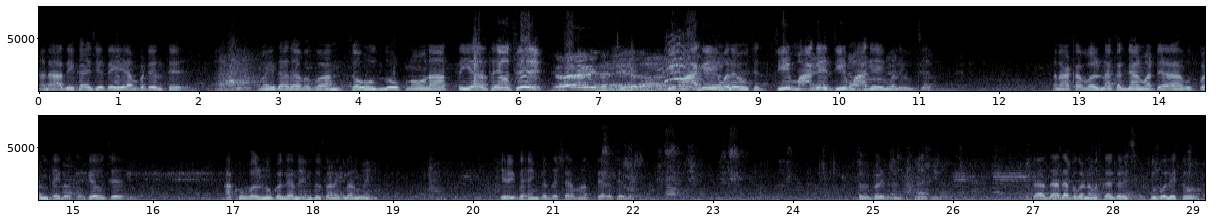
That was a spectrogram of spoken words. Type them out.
અને આ દેખાય છે તે એમ પટેલ છે. મહી દાદા ભગવાન ચૌદ લોક નો નાથ તૈયાર થયો છે. જે માગે એ મળે એવું છે. જે માગે જે માગે એ મળે એવું છે. અને આખા વર્લ્ડના કલ્યાણ માટે આ ઉત્પન્ન થયેલો છે. કેવું છે? આખું વર્લ્ડનું કલ્યાણ હિન્દુસ્તાન એકલાનું નહીં. એવી ભયંકર દશામાં અત્યારે છે દશા. તમે પડી ને? એટલે દાદા ભગવાન નમસ્કાર કરીશ શું બોલીશ તું?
